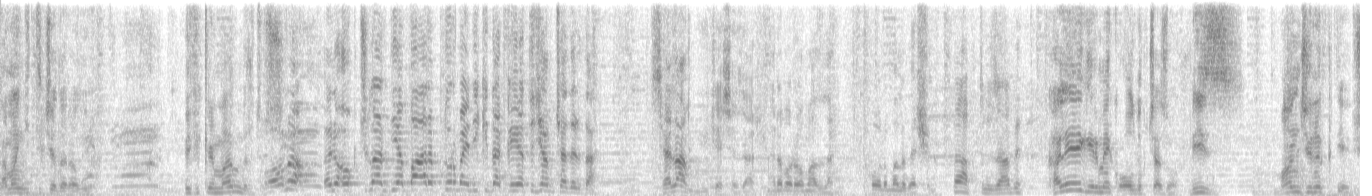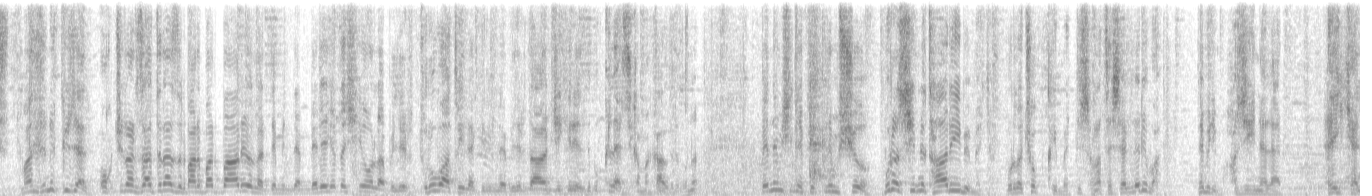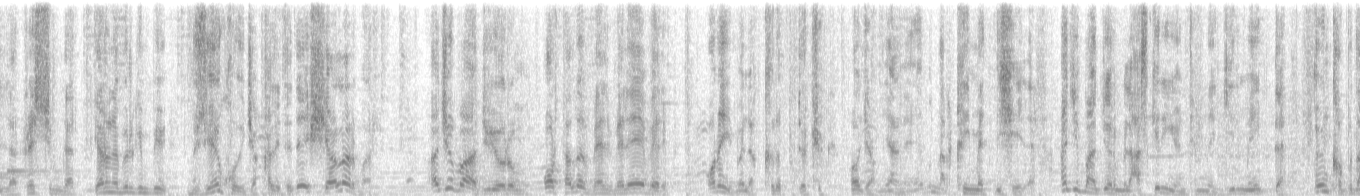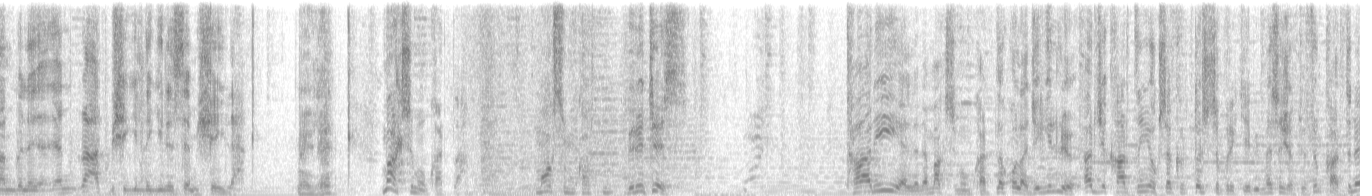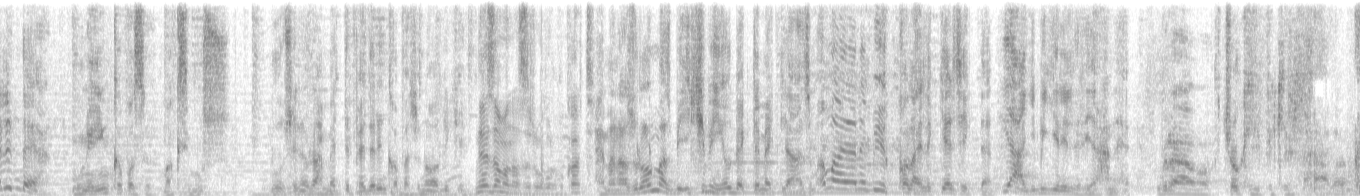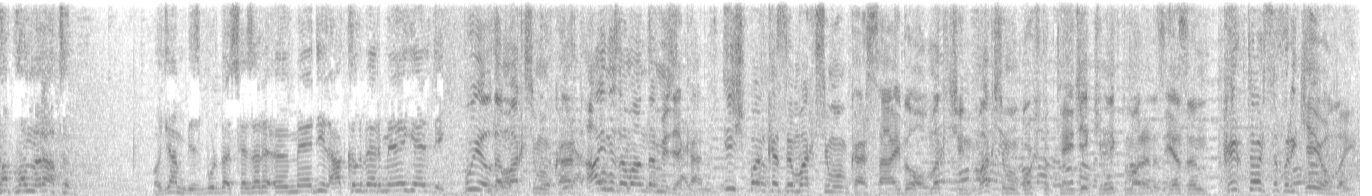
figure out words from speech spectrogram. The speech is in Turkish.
Zaman gittikçe daralıyor. Bir fikrin var mıdır Tuz? Oğlum öyle okçular diye bağırıp durmayın. iki dakika yatacağım çadırda. Selam Yüce Sezar. Merhaba Romalılar. Oğlum alıver şunu. Ne yaptınız abi? Kaleye girmek oldukça zor. Biz mancınık diye düşündük. Mancınık güzel. Okçular zaten hazır. Barbar bağırıyorlar deminden beri. Ya da şey olabilir. Truva atıyla girilebilir. Daha önce girildi. Bu klasik ama kaldır bunu. Benim şimdi fikrim şu. Burası şimdi tarihi bir mekan. Burada çok kıymetli sanat eserleri var. Ne bileyim hazineler, heykeller, resimler. Yarın öbür gün bir müzeye koyacak kalitede eşyalar var. Acaba diyorum ortalığı velveleye verip orayı böyle kırıp dökük. Hocam yani bunlar kıymetli şeyler. Acaba diyorum böyle askeri yöntemle girmeyip de ön kapıdan böyle yani rahat bir şekilde girilse mi şeyle? Neyle? Maksimum kartla. Maksimum kart mı? British. Tarihi yerlere maksimum kartla kolayca giriliyor. Ayrıca kartın yoksa 4402'ye bir mesaj atıyorsun, kartın elinde yani. Bu neyin kafası Maximus? Bu senin rahmetli pederin kafası, ne oldu ki? Ne zaman hazır olur bu kart? Hemen hazır olmaz, bir 2000 yıl beklemek lazım. Ama yani büyük kolaylık gerçekten. Yağ gibi girilir yani. Bravo. Çok iyi fikir. Kaplanları atın. Hocam biz burada Sezar'ı övmeye değil, akıl vermeye geldik. Bu yılda Maksimum Kart aynı zamanda müze kart. İş Bankası Maksimum Kart sahibi olmak için maksimum boşluk TC kimlik numaranızı yazın. 4402'ye yollayın.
